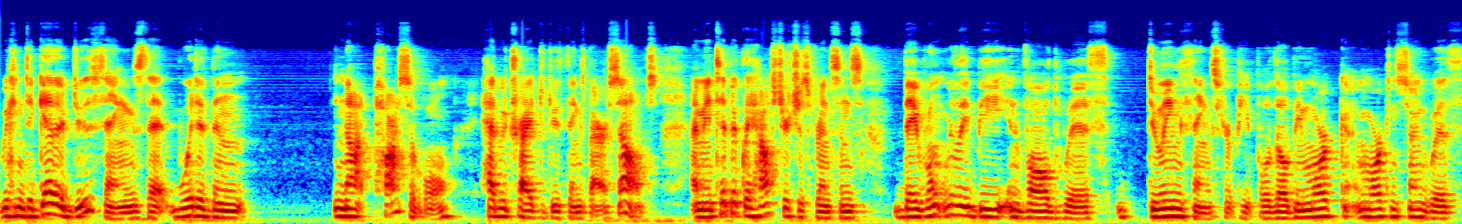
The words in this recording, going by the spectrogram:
we can together do things that would have been not possible had we tried to do things by ourselves. I mean, typically house churches, for instance, they won't really be involved with doing things for people. They'll be more more concerned with.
